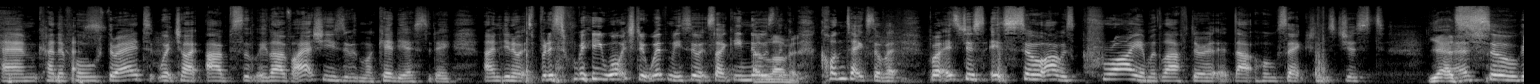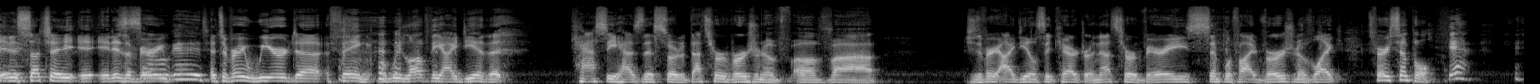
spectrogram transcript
um, kind of whole thread, which I absolutely love. I actually used it with my kid yesterday and, you know, it's, but it's, he watched it with me. So it's like he knows the it. context of it, but it's just, it's so, I was crying with laughter at, at that whole section. It's just, yeah, it's, it's, so good. It is such a. It, it is a so very. Good. It's a very weird uh, thing, but we love the idea that Cassie has this sort of. That's her version of of. Uh, she's a very idealistic character, and that's her very simplified version of like it's very simple. Yeah.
